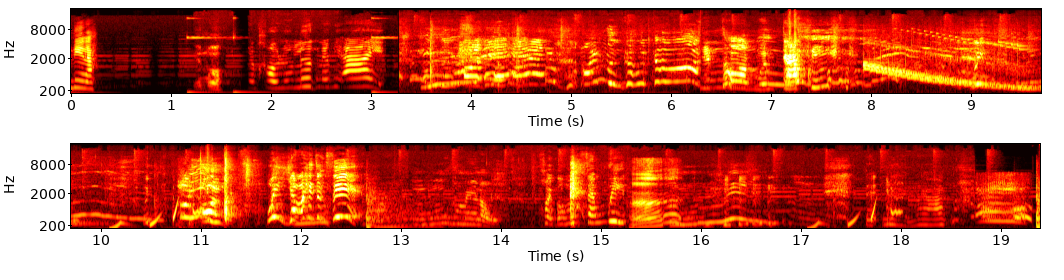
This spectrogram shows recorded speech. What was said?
คนนี้นะเห็นบ่เก็บเขาลึกๆนะพี่ไอ้ายกินทอดเหมือนกันอุ้ยอย่ามาให้จังสิอืมทำไมเราข่อยบ่มาแซมวีดกิ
